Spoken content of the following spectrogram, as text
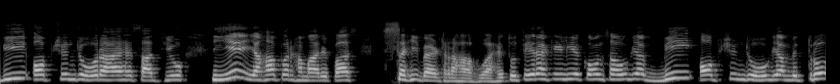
बी ऑप्शन जो हो रहा है, साथियों, ये यहाँ पर हमारे पास सही बैठ रहा हुआ है। तो तेरह के लिए कौन सा हो गया? बी ऑप्शन जो हो गया, मित्रों,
